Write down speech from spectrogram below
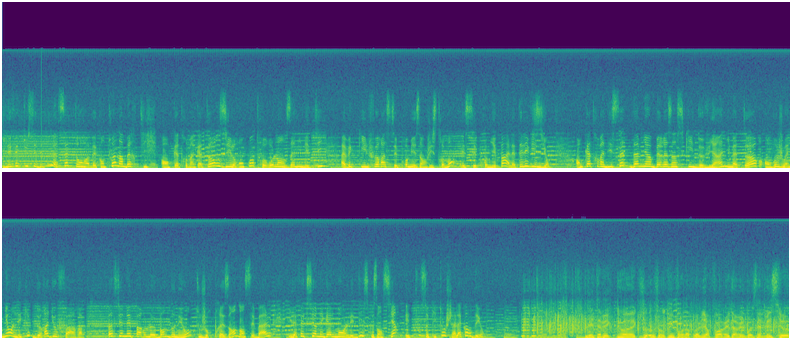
Il effectue ses débuts à 7 ans avec Antoine Imberti. En 94, il rencontre Roland Zaninetti, avec qui il fera ses premiers enregistrements et ses premiers pas à la télévision. En 97, Damien Berezinski devient animateur en rejoignant l'équipe de Radio Phare. Passionné par le bandoneon, toujours présent dans ses balles, il affectionne également les disques anciens et tout ce qui touche à l'accordéon. Il est avec nous aujourd'hui pour la première fois, mesdames, mesdemoiselles, messieurs,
